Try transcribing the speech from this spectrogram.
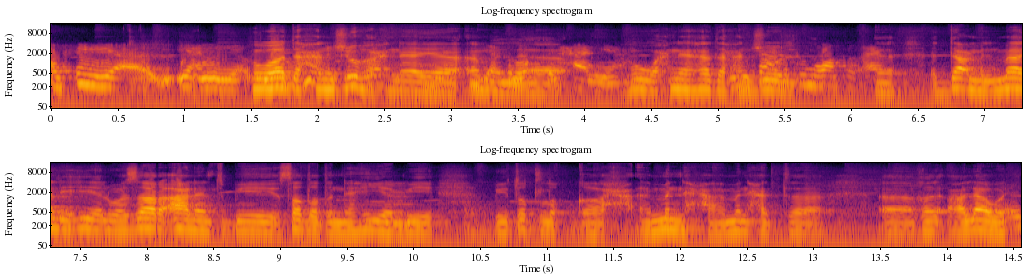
أو في يعني هو هذا حنجوه إحنا يا امل يعني. هو إحنا هذا حنجول آه، الدعم المالي هي الوزارة أعلنت بصدد إن هي بتطلق منحة منحة آه، علاوة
